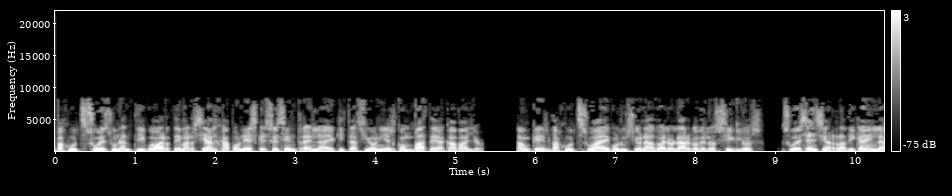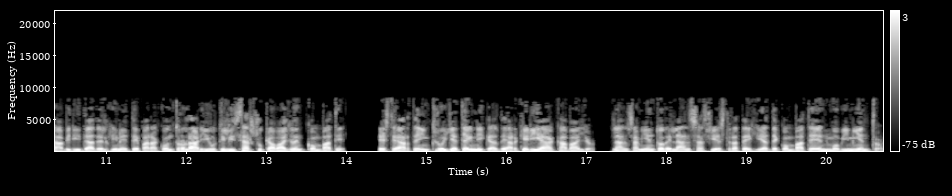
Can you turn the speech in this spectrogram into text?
Bajutsu es un antiguo arte marcial japonés que se centra en la equitación y el combate a caballo. Aunque el Bajutsu ha evolucionado a lo largo de los siglos, su esencia radica en la habilidad del jinete para controlar y utilizar su caballo en combate. Este arte incluye técnicas de arquería a caballo, lanzamiento de lanzas y estrategias de combate en movimiento.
